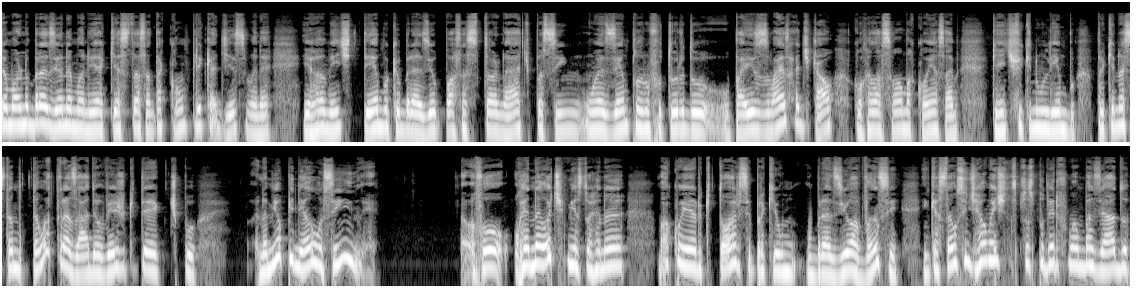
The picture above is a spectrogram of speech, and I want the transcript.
eu moro no Brasil, né, mano? E aqui a situação tá complicadíssima, né? E eu realmente temo que o Brasil possa se tornar, tipo assim, um exemplo no futuro do o país mais radical com relação à maconha, sabe? Que a gente fique num limbo. Porque nós estamos tão atrasados. Eu vejo que ter, tipo, na minha opinião, assim. Eu vou, o Renan é otimista, o Renan maconheiro que torce para que o, o, Brasil avance em questão assim, de realmente as pessoas poderem fumar um baseado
